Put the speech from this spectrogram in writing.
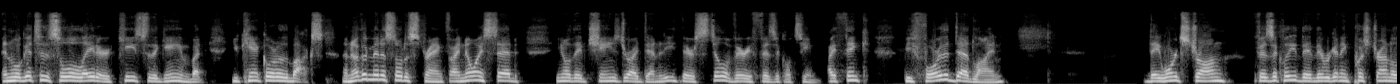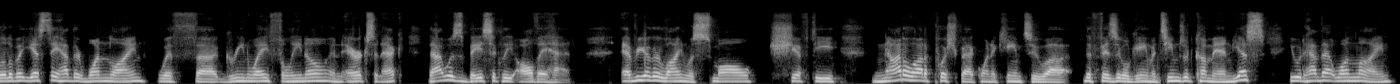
And we'll get to this a little later, keys to the game, but you can't go to the box. Another Minnesota strength. I know I said, you know, they've changed their identity. They're still a very physical team. I think before the deadline, they weren't strong physically. They, they were getting pushed around a little bit. Yes, they had their one line with uh, Greenway, Foligno, and Eriksson Ek. That was basically all they had. Every other line was small, shifty, not a lot of pushback when it came to uh, the physical game. And teams would come in. Yes, you would have that one line,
